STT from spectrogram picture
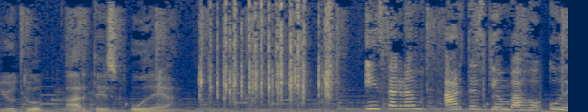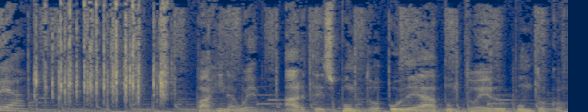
YouTube Artes UDA. Instagram Artes-UDA. Página web artes.uda.edu.co.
